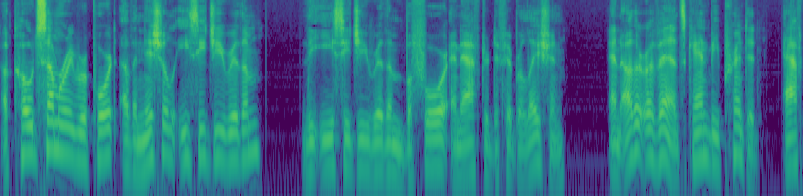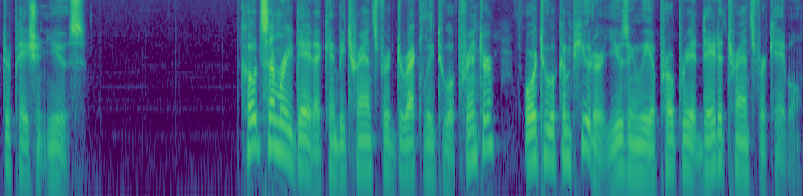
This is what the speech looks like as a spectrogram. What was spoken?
A code summary report of initial ECG rhythm, the ECG rhythm before and after defibrillation, and other events can be printed after patient use. Code summary data can be transferred directly to a printer or to a computer using the appropriate data transfer cable.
